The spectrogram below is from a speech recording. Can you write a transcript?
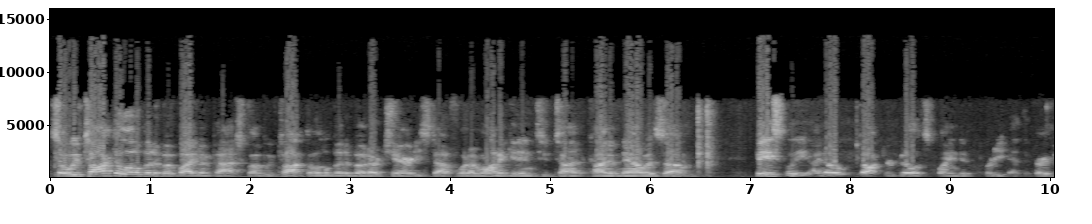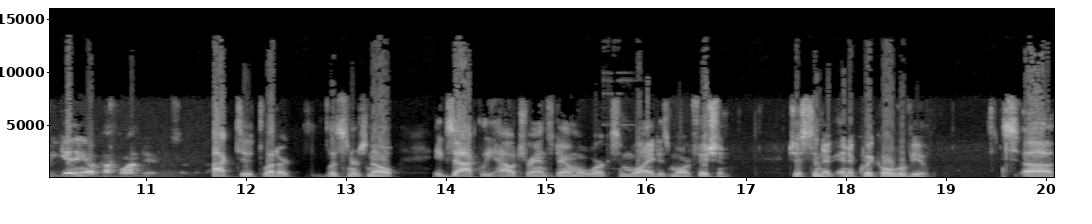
So we've talked a little bit about Vitamin Patch Club. We've talked a little bit about our charity stuff. What I want to get into time, kind of now is um, basically I know Dr. Bill explained it pretty at the very beginning. I wanted to back to let our listeners know exactly how transdermal works and why it is more efficient. Just in a, in a quick overview. Uh,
